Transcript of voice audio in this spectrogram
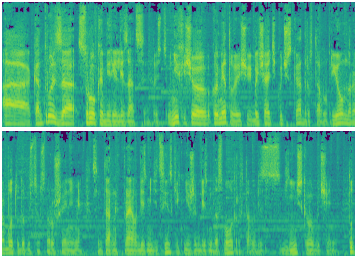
А контроль за сроками реализации информации. То есть у них еще, кроме этого, еще и большая текучесть кадров, там прием на работу, допустим, с нарушениями санитарных правил, без медицинских книжек, без медосмотров, там, без гигиенического обучения. Тут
